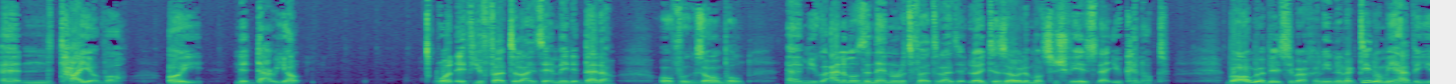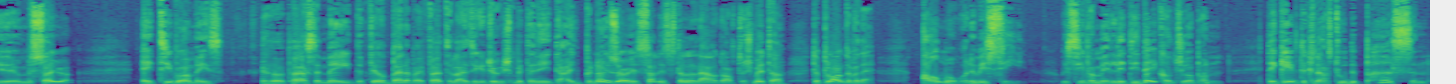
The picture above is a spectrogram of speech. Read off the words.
Uh, Ntayava oi nedarya. What if you fertilize it and made it better? Or, for example, um, you got animals in there in order to fertilize it. That you cannot. Lakina we have a Messiah, a Tivo Amaze, if a person made the field better by fertilizing it during Shemitah and he died, but Nozor, his son, is still allowed after Shemitah to plant over there. Alma, what do we see? We see from a lididei konsuaban. They gave the knas to the person.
